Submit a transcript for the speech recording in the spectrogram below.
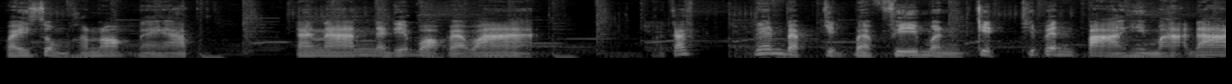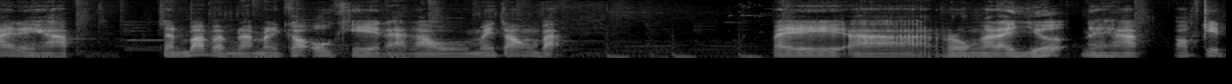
ไว้สุ่มข้างนอกนะครับ ดังนั้นอย่างที่บอกไปว่า มันก็เล่นแบบกิจแบบฟรีเหมือนกิจที่เป็นป่าหิมะได้นะครับฉันว่าแบบนั้นมันก็โอเคแหละ เราไม่ต้องแบบ ไปอ่าลงอะไรเยอะนะครับ เพราะกิจ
